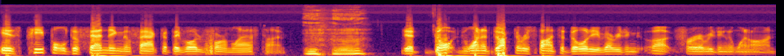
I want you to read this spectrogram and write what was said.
is people defending the fact that they voted for him last time, hmm that don't want to duck the responsibility of everything uh, for everything that went on.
